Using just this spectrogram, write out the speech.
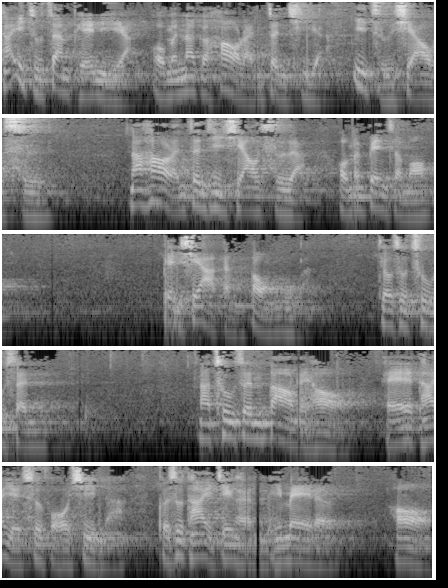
他一直占便宜呀，我们那个浩然正气呀一直消失。那浩然正气消失啊，我们变什么？变下等动物，就是畜生。那畜生道呢？哈，哎，他也是佛性啊，可是他已经很迷昧了。哦，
